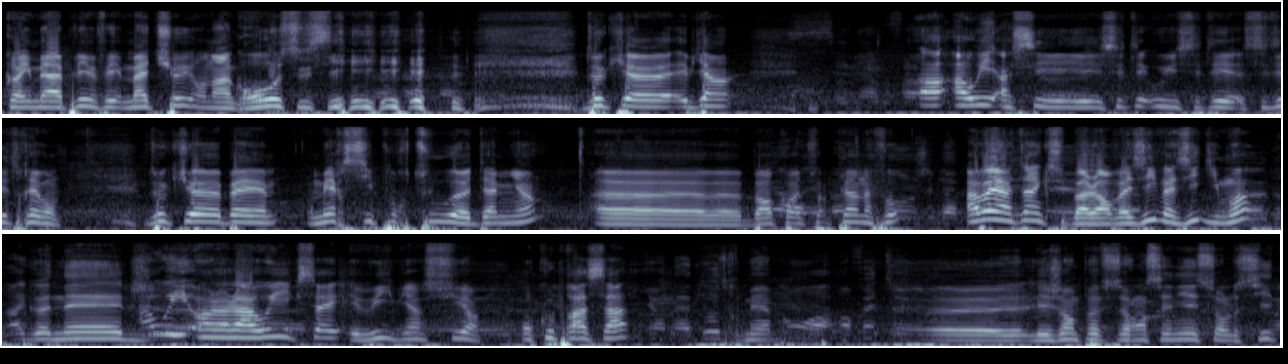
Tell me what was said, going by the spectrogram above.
quand il m'a appelé, il m'a fait Mathieu, on a un gros souci. Donc eh bien ah, ah, oui, ah, c'était oui, très bon. Donc ben, merci pour tout Damien. Euh, bah encore une fois, plein d'infos. Ah ouais, attends, bah alors vas-y, vas-y, dis-moi. Dragon Age. Ah oui, oh là là, oui, ça, oui, bien sûr, on coupera ça. Il y en a d'autres, mais bon, en fait, fait, les gens peuvent se renseigner sur le site.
